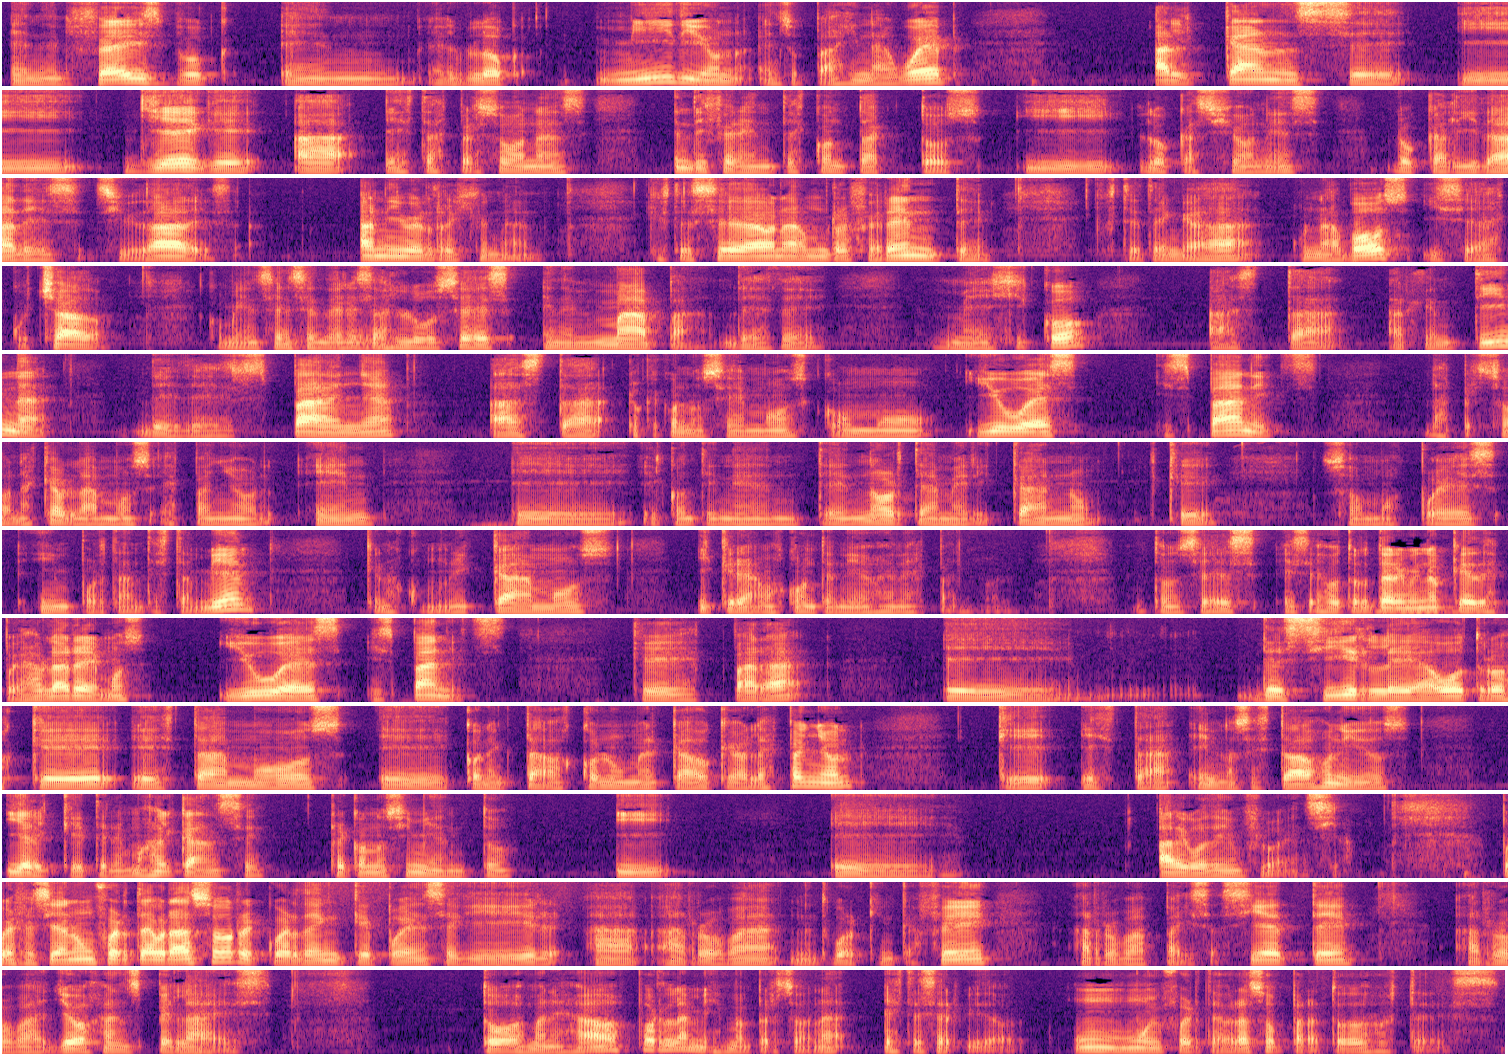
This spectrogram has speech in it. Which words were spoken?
en el Facebook, en el blog Medium, en su página web, alcance y llegue a estas personas en diferentes contactos y locaciones, localidades, ciudades a nivel regional que usted sea un referente, que usted tenga una voz y sea escuchado. Comience a encender esas luces en el mapa desde México hasta Argentina, desde España hasta lo que conocemos como US Hispanics, las personas que hablamos español en eh, el continente norteamericano, que somos pues importantes también que nos comunicamos y creamos contenidos en español. Entonces, ese es otro término que después hablaremos, US Hispanics, que es para eh, decirle a otros que estamos eh, conectados con un mercado que habla español, que está en los Estados Unidos y al que tenemos alcance, reconocimiento y eh, algo de influencia. Pues reciban un fuerte abrazo. Recuerden que pueden seguir a arroba networkingcafé, arroba paisa7, arroba Johans Todos manejados por la misma persona, este servidor. Un muy fuerte abrazo para todos ustedes.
